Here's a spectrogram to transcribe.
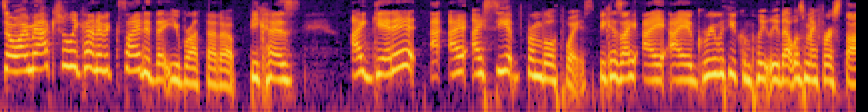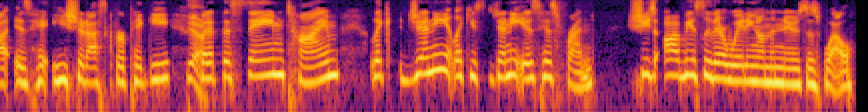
So I'm actually kind of excited that you brought that up because I get it. I, I, see it from both ways because I, I, I agree with you completely. That was my first thought is he, he should ask for Piggy. Yeah. But at the same time, like Jenny, like you, Jenny is his friend. She's obviously there waiting on the news as well.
